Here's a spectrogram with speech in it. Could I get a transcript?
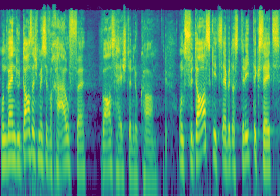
Und wenn du das hast verkaufen was hast du denn noch gehabt? Und für das gibt es eben das dritte Gesetz,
